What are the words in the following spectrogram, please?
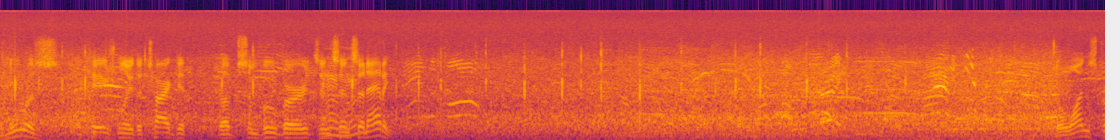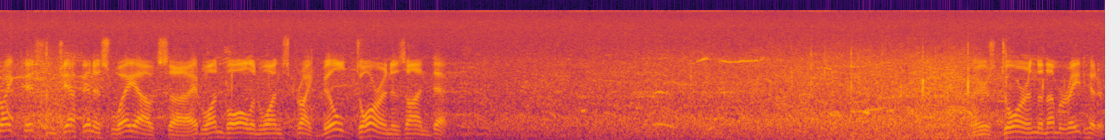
And he was occasionally the target of some boo birds in mm-hmm. Cincinnati. The one strike pitch from Jeff Innis way outside. One ball and one strike. Bill Doran is on deck. There's Doran, the number eight hitter.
